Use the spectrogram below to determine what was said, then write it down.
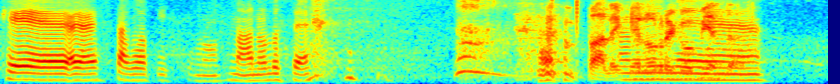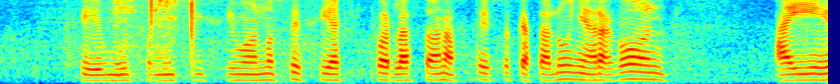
Que está guapísimo. No, no lo sé. vale, A que lo me- recomiendas. Sí, mucho, muchísimo. No sé si aquí por la zona, eso, Cataluña, Aragón, ahí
